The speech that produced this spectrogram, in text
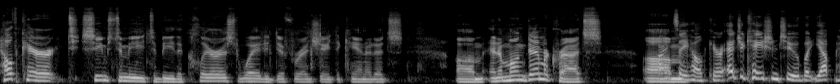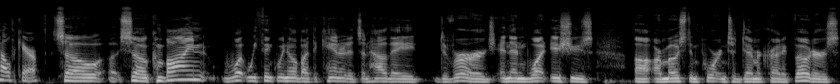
healthcare t- seems to me to be the clearest way to differentiate the candidates. Um, and among Democrats, I'd say healthcare, education too, but yep, healthcare. so, uh, so combine what we think we know about the candidates and how they diverge, and then what issues uh, are most important to Democratic voters.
